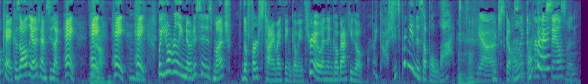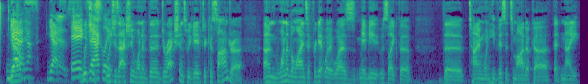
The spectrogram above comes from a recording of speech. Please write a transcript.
okay." Because all the other times he's like, "Hey, hey, Yeah. hey, mm-hmm. hey," but you don't really notice it as much the first time I think going through, and then go back, you go, "Oh my gosh, he's bringing this up a lot." Mm-hmm. Yeah. You just go, It's "Oh, like the oh, okay." perfect salesman. Yes, It yes, is. exactly. Which is, which is actually one of the directions we gave to Cassandra. And one of the lines, I forget what it was. Maybe it was like the the time when he visits Madoka at night.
